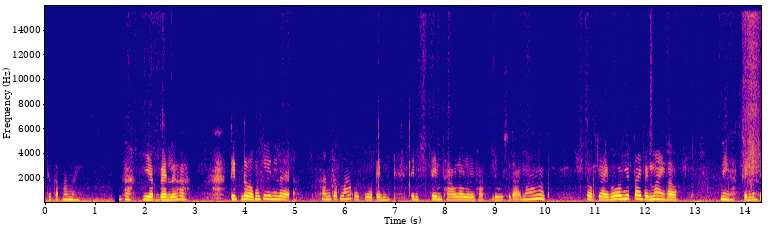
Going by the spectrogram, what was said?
เดี๋ยวกลับมาใหม่ ค่ะ เหยียบแบนเลยค่ะ ติดดอกเมื่อกี้นี่แหละหันกลับมาโอ้โหเต็มเต็มเต็มเท้าเราเลยค่ะ ดูเสียดายมากดอกใหญ่เพราะว่ายึดใต้ใบไม้ค่ะ นี่ค่ะ เป็นยังไง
